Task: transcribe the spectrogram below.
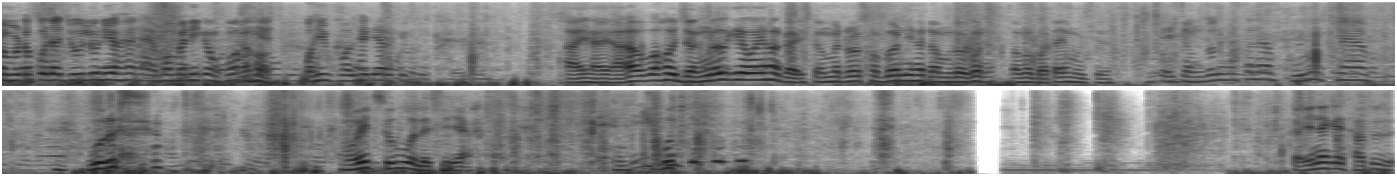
ટમેટો કોઈ જોયેલું નહીં હોય એમાં મને કેવું. વહી મળે ત્યારે કેવું? હાય હાય આ બહુ જંગલ કેવાય હા ગાઈસ તમે તો ખબર નહીં હોય અમે લોકોને. તમે બતાવી મૂકશે એ જંગલમાં છે ને પુરુષ ને પુરુષ? મોહિત શું બોલે છે યાર? કઈ ને કઈ થતું જ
